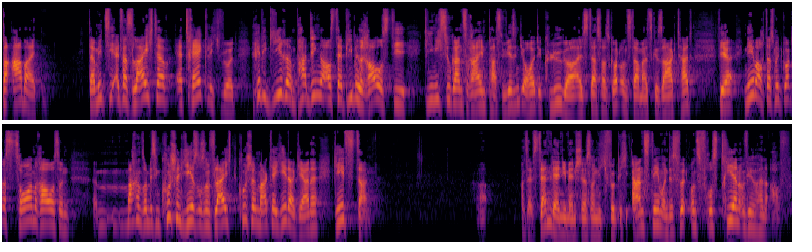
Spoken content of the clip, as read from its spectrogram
bearbeiten, damit sie etwas leichter erträglich wird. Redigiere ein paar Dinge aus der Bibel raus, die, die nicht so ganz reinpassen. Wir sind ja heute klüger als das, was Gott uns damals gesagt hat. Wir nehmen auch das mit Gottes Zorn raus und ähm, machen so ein bisschen Kuschel-Jesus und vielleicht kuscheln mag ja jeder gerne. Geht's dann? Und selbst dann werden die Menschen das noch nicht wirklich ernst nehmen und es wird uns frustrieren und wir hören auf.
